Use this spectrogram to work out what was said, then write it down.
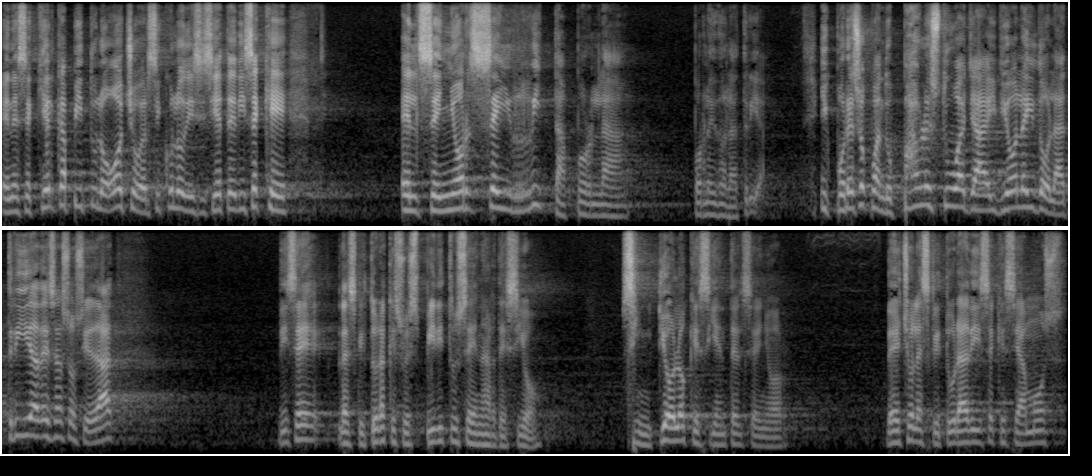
En Ezequiel capítulo 8, versículo 17 dice que el Señor se irrita por la, por la idolatría. Y por eso cuando Pablo estuvo allá y vio la idolatría de esa sociedad, dice la escritura que su espíritu se enardeció, sintió lo que siente el Señor. De hecho, la escritura dice que seamos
